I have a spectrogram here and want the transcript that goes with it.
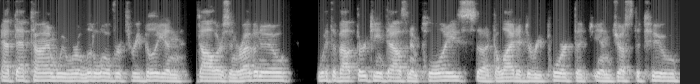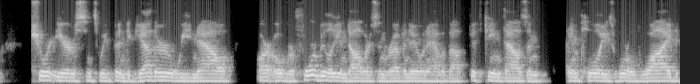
At that time, we were a little over $3 billion in revenue with about 13,000 employees. Uh, delighted to report that in just the two short years since we've been together, we now are over $4 billion in revenue and have about 15,000 employees worldwide.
